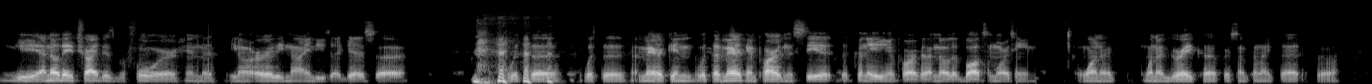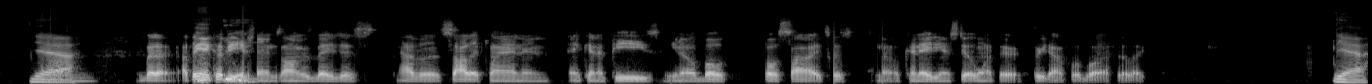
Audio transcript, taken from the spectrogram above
yeah, I know they've tried this before in the you know early '90s, I guess. Uh, with the with the American with the American part and the see the Canadian part. I know the Baltimore team won a won a Grey Cup or something like that. So yeah. um, but I- I think it could be interesting as long as they just have a solid plan and and can appease you know both both sides because you know Canadians still want their three down football. I feel like. Yeah.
